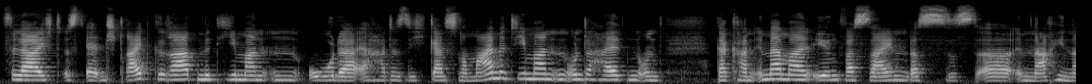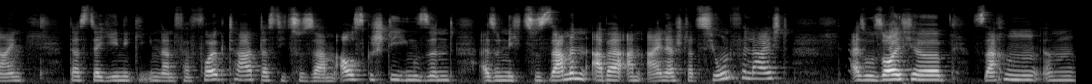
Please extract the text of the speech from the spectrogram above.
Vielleicht ist er in Streit geraten mit jemandem oder er hatte sich ganz normal mit jemandem unterhalten und da kann immer mal irgendwas sein, dass es äh, im Nachhinein, dass derjenige ihn dann verfolgt hat, dass die zusammen ausgestiegen sind, also nicht zusammen, aber an einer Station vielleicht. Also solche Sachen ähm,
